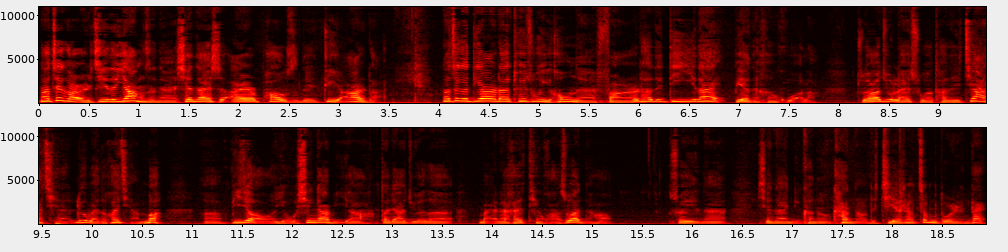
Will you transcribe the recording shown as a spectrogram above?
那这个耳机的样子呢？现在是 AirPods 的第二代。那这个第二代推出以后呢，反而它的第一代变得很火了。主要就来说它的价钱，六百多块钱吧，啊，比较有性价比啊，大家觉得买的还挺划算的哈。所以呢，现在你可能看到的街上这么多人戴，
